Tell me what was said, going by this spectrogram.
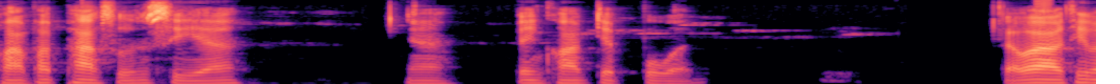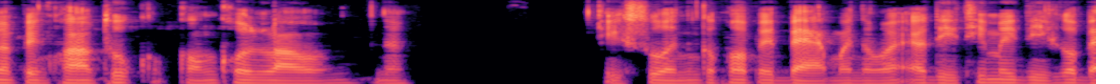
ความพัดภาคสูญเสียนะเป็นความเจ็บปวด แต่ว่าที่มันเป็นความทุกข์ของคนเรานะอีกส่วนก็เพราะไปแบกมันเอาไว้อดีตที่ไม่ดีก็แบ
